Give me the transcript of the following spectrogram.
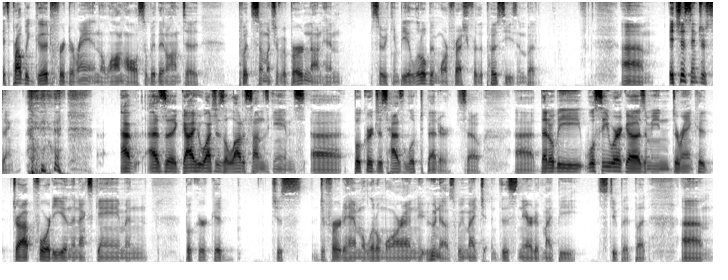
it's probably good for Durant in the long haul, so they don't have to put so much of a burden on him, so he can be a little bit more fresh for the postseason. But um, it's just interesting. As a guy who watches a lot of Suns games, uh, Booker just has looked better. So uh, that'll be we'll see where it goes. I mean, Durant could drop forty in the next game, and Booker could just defer to him a little more. And who knows? We might this narrative might be stupid, but um,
